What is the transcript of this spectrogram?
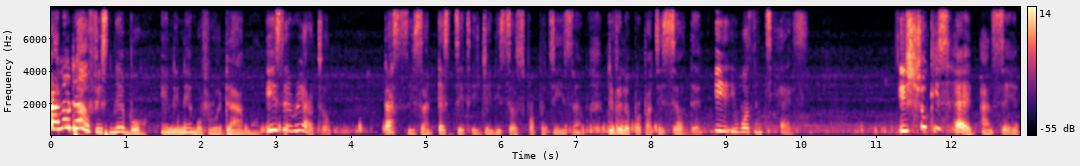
Another of his neighbor in the name of Rodamo is a realtor. That's he's an estate agent. He sells properties and develop properties, sell them. He, he was in tears. He shook his head and said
